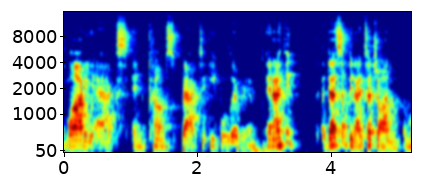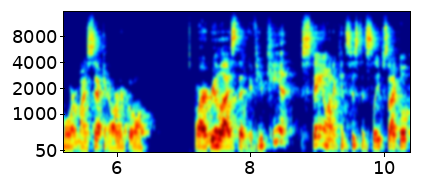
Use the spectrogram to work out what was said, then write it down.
body acts and comes back to equilibrium, and I think that's something I touch on more in my second article. Where I realized that if you can't stay on a consistent sleep cycle,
